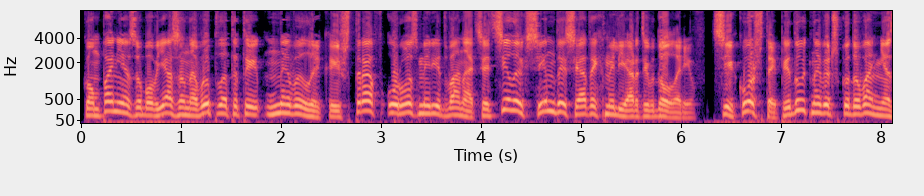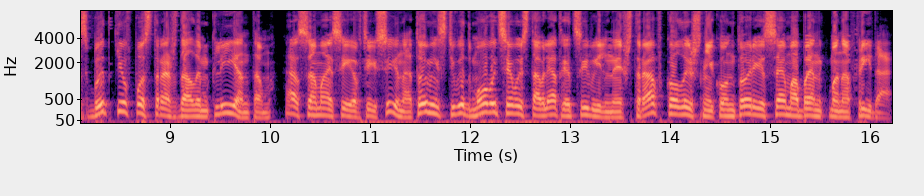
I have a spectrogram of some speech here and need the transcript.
Компанія зобов'язана виплатити невеликий штраф у розмірі 12,7 мільярдів доларів. Ці кошти підуть на відшкодування збитків постраждалим клієнтам. А сама CFTC натомість відмовиться виставляти цивільний штраф колишній конторі Сема Бенкмана Фріда.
